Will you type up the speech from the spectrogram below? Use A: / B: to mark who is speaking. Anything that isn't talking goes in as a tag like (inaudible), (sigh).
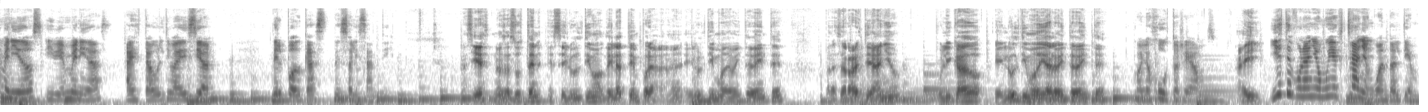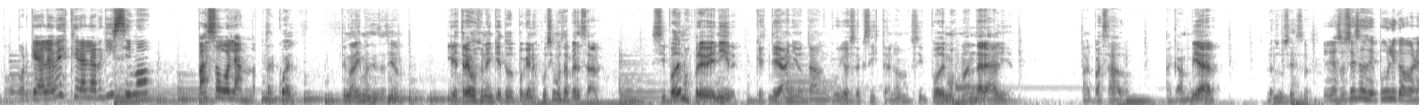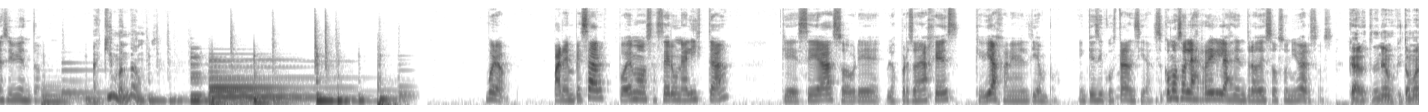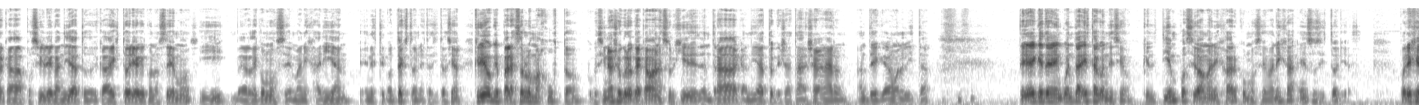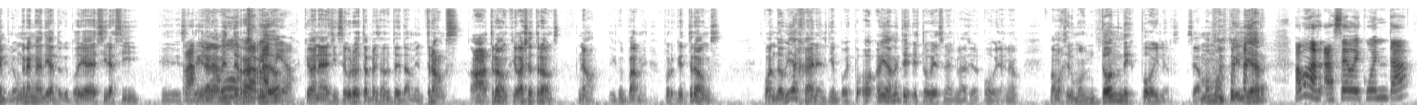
A: Bienvenidos y bienvenidas a esta última edición del podcast de Sol y Santi.
B: Así es, no se asusten, es el último de la temporada, ¿eh? el último de 2020 para cerrar este año, publicado el último día del 2020.
A: Con lo justo llegamos.
B: Ahí.
A: Y este fue un año muy extraño en cuanto al tiempo, porque a la vez que era larguísimo, pasó volando.
B: Tal cual, tengo la misma sensación. Y les traemos una inquietud porque nos pusimos a pensar, si podemos prevenir que este año tan curioso exista, ¿no? Si podemos mandar a alguien al pasado a cambiar los sucesos,
A: Los sucesos de público conocimiento.
B: ¿a quién mandamos?
A: Bueno, para empezar, podemos hacer una lista que sea sobre los personajes que viajan en el tiempo. ¿En qué circunstancias? ¿Cómo son las reglas dentro de esos universos?
B: Claro, tendríamos que tomar cada posible candidato de cada historia que conocemos y ver de cómo se manejarían en este contexto, en esta situación. Creo que para hacerlo más justo, porque si no yo creo que acaban a surgir de entrada candidatos que ya está, ya ganaron antes de que hagamos la lista. (laughs) Te hay que tener en cuenta esta condición, que el tiempo se va a manejar como se maneja en sus historias. Por ejemplo, un gran candidato que podría decir así, que se te
A: Rápido,
B: viene a la mente rápido,
A: rápido.
B: ¿qué van a decir? Seguro está pensando usted también. Trunks. Ah, Trunks, que vaya Trunks. No, discúlpame. Porque Trunks, cuando viaja en el tiempo, obviamente esto voy a hacer una aclaración obvia, ¿no? Vamos a hacer un montón de spoilers. O sea, vamos a spoilear. (laughs)
A: Vamos a hacer de cuenta,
